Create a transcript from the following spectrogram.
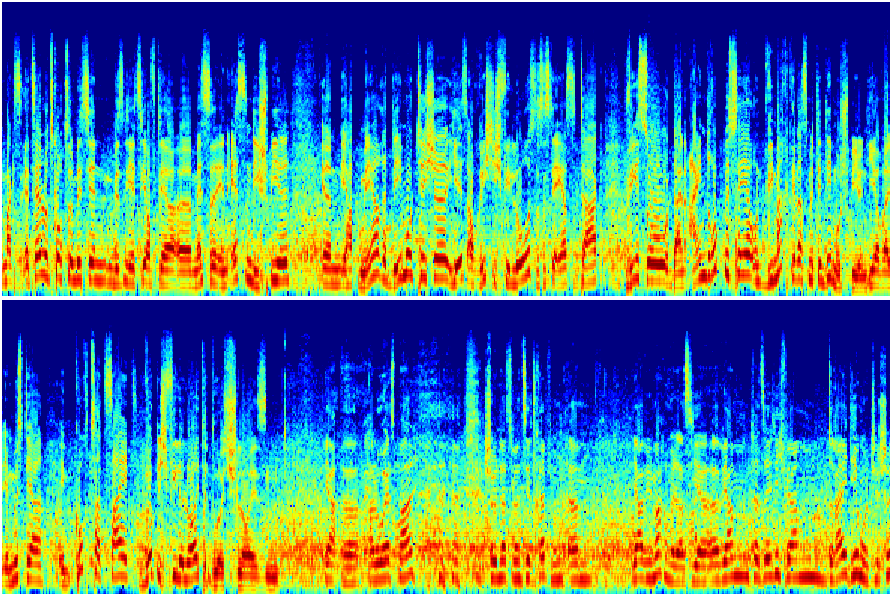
Max, erzähl uns kurz so ein bisschen. Wir sind jetzt hier auf der äh, Messe in Essen, die Spiel. Ähm, ihr habt mehrere Demotische. Hier ist auch richtig viel los. Das ist der erste Tag. Wie ist so dein Eindruck bisher und wie macht ihr das mit den Demospielen hier? Weil ihr müsst ja in kurzer Zeit wirklich viele Leute durchschleusen. Ja, äh, hallo erstmal. Schön, dass wir uns hier treffen. Ähm, ja, wie machen wir das hier? Äh, wir haben tatsächlich, wir haben drei Demotische.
